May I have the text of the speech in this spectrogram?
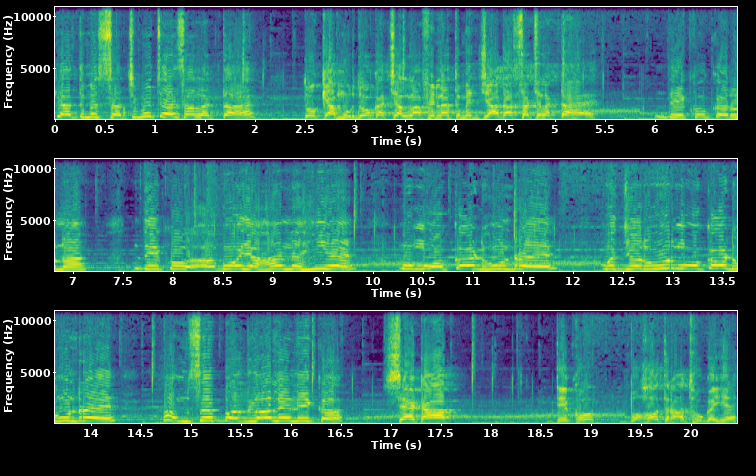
क्या तुम्हें सचमुच ऐसा लगता है? तो क्या मुर्दों का चलना फिरना तुम्हें ज़्यादा सच लगता है? देखो करुणा देखो अब वो यहाँ नहीं है। वो मौका ढूंढ रहे वो ज़रूर मौका ढूंढ रहे हमसे बदला लेने का। सेट आप देखो बहुत रात हो गई है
